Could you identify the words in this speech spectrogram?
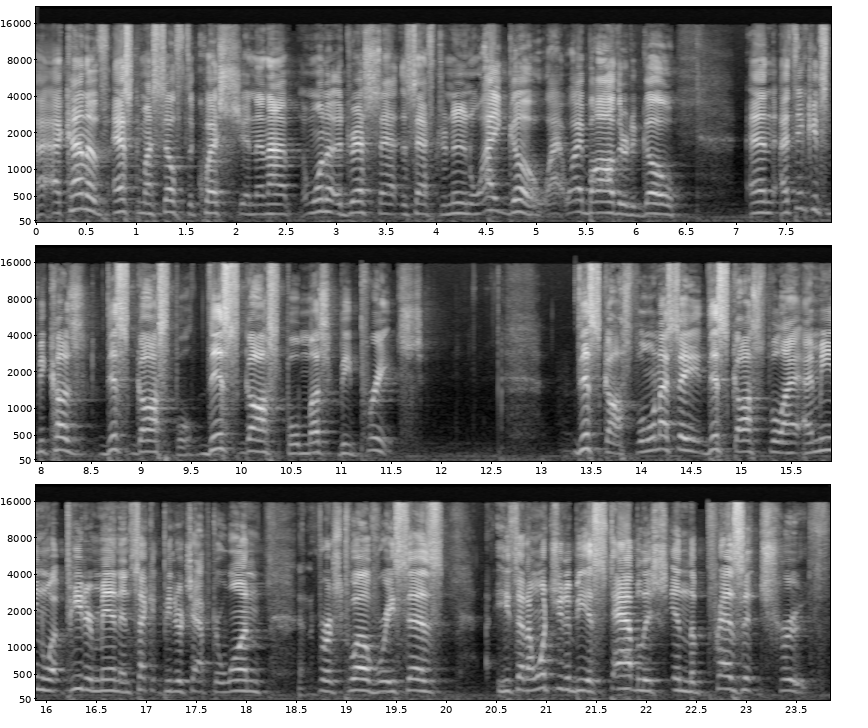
I, I kind of ask myself the question, and I want to address that this afternoon. Why go? Why, why bother to go? And I think it's because this gospel, this gospel must be preached. This gospel. When I say this gospel, I, I mean what Peter meant in 2 Peter chapter 1, verse 12, where he says, he said, I want you to be established in the present truth.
